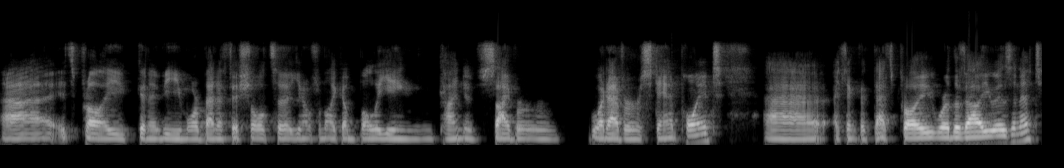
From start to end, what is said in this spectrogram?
Uh, it's probably going to be more beneficial to you know from like a bullying kind of cyber whatever standpoint. Uh, I think that that's probably where the value is in it.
